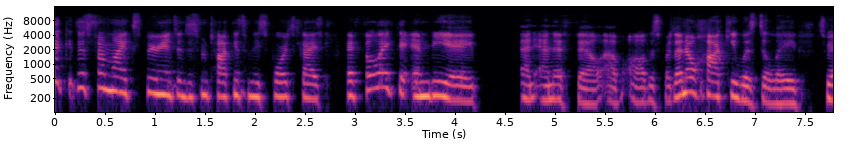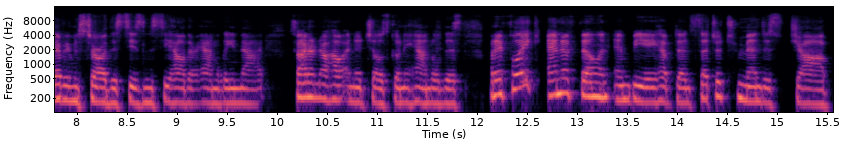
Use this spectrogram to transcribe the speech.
like just from my experience and just from talking to some of these sports guys, I feel like the NBA and NFL of all the sports. I know hockey was delayed, so we haven't even started this season to see how they're handling that. So I don't know how NHL is going to handle this, but I feel like NFL and NBA have done such a tremendous job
